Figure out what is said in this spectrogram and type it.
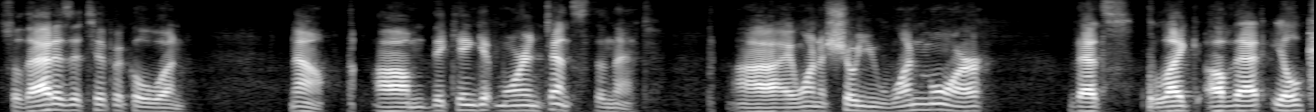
so that is a typical one. Now, um, they can get more intense than that. Uh, I want to show you one more that's like of that ilk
